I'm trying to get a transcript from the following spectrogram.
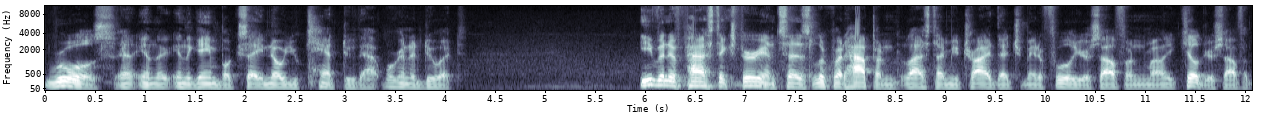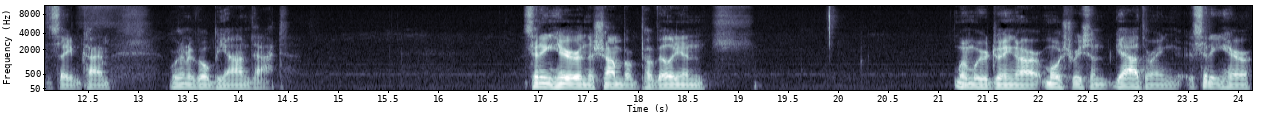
rules in the, in the game book say, no, you can't do that, we're going to do it even if past experience says, look what happened last time you tried that, you made a fool of yourself and, well, you killed yourself at the same time, we're going to go beyond that. Sitting here in the Shaumbra Pavilion, when we were doing our most recent gathering, sitting here,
